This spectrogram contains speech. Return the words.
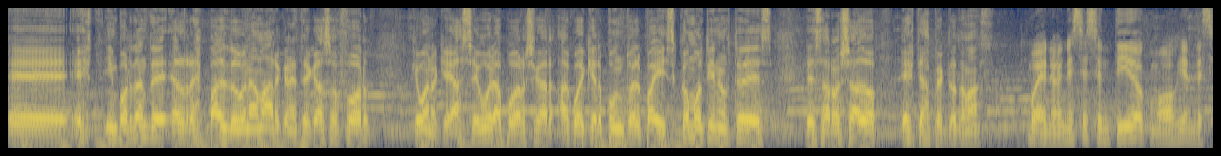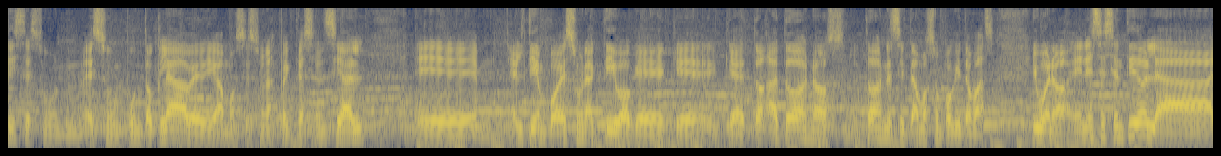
eh, es importante el respaldo de una marca, en este caso Ford, que, bueno, que asegura poder llegar a cualquier punto del país. ¿Cómo tienen ustedes desarrollado este aspecto, Tomás? Bueno, en ese sentido, como vos bien decís, es un, es un punto clave, digamos, es un aspecto esencial. Eh, el tiempo es un activo que, a, todos, nos, todos necesitamos un poquito más. Y bueno, en ese sentido la,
